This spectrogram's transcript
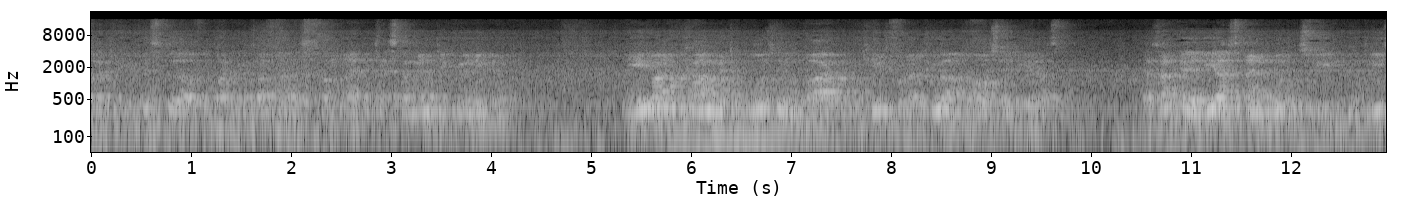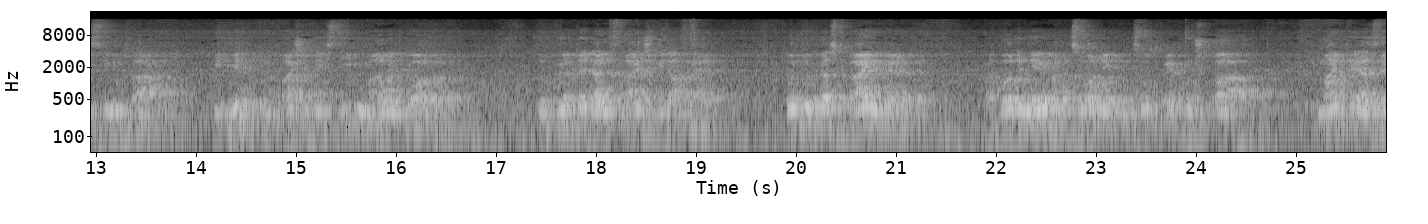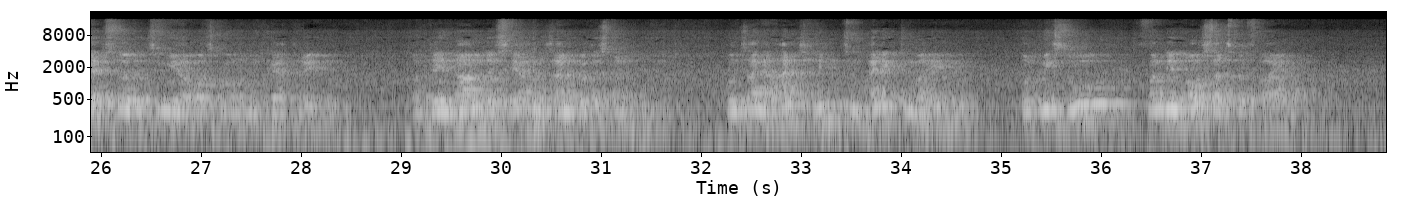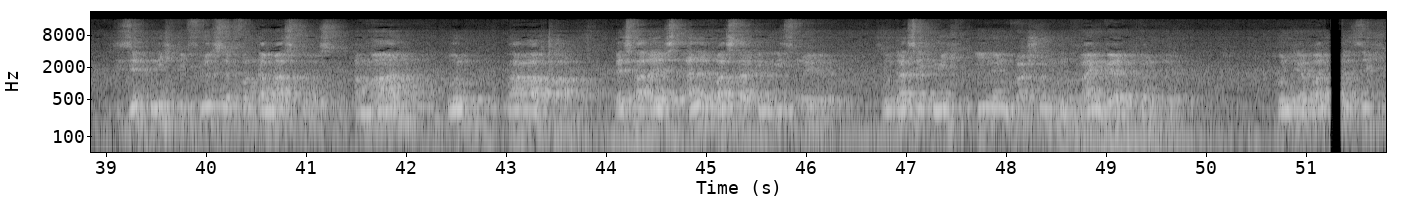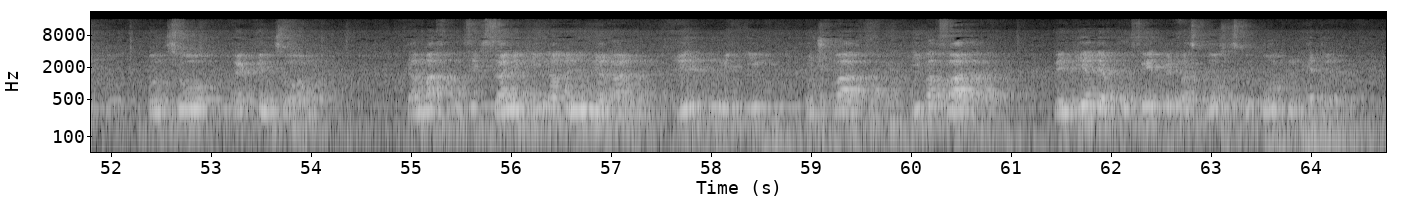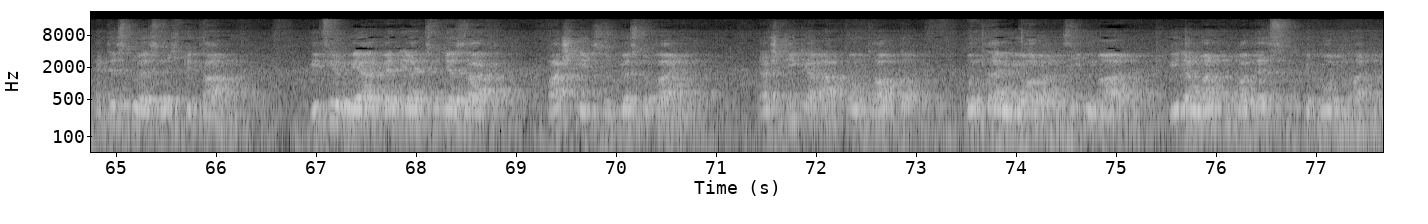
heutige Liste auf dem heutigen Sonntag ist vom Alten Testament die Könige. Jemand kam mit Rosen und Wagen und hielt vor der Tür am Haus Elias. Da sandte Elias einen Boten zu ihm und ließ ihm sagen, geh hin und wasche dich siebenmal im Jordan. So wird dir dein Fleisch wieder heil. Und du wirst rein werden. Da wurde Nehmann zornig und zog weg und sprach, ich meinte, er selbst sollte zu mir herauskommen und hertreten und den Namen des Herrn, sein Gottes, anrufen und seine Hand hin zum Heiligtum erheben und mich so von dem Aussatz befreien. Sie sind nicht die Flüsse von Damaskus, Amman und Parapa, besser als alle Wasser in Israel, so dass ich mich ihnen waschen und rein werden könnte. Und er wandte sich und zog weg im Zorn. Da machten sich seine Diener an ihn heran, redeten mit ihm und sprachen, lieber Vater, wenn dir der Prophet etwas Großes geboten hätte, hättest du es nicht getan. Wie viel mehr, wenn er zu dir sagt, wasch dich, so wirst du rein. Da stieg er ab und tauchte unter im Jordan siebenmal, wie der Mann Gottes geboten hatte.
